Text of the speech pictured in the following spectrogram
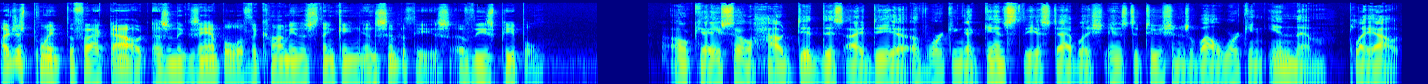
I just point the fact out as an example of the communist thinking and sympathies of these people. Okay, so how did this idea of working against the established institutions while working in them play out?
